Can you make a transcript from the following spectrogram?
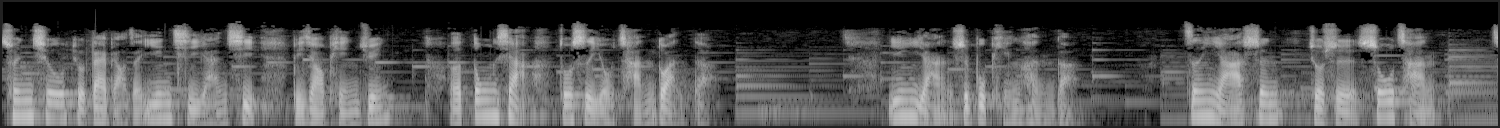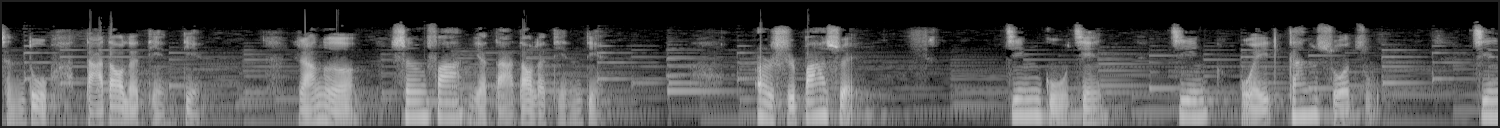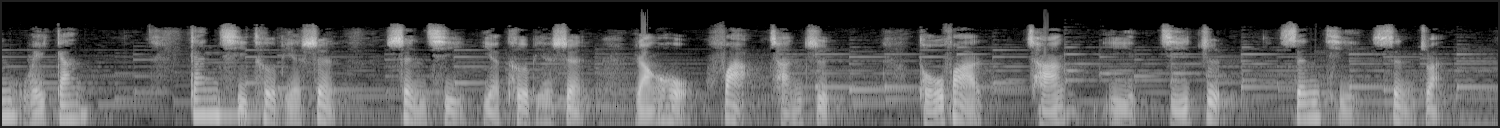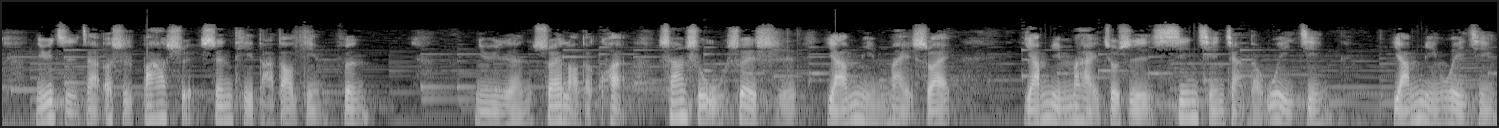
春秋就代表着阴气阳气比较平均，而冬夏都是有长短的，阴阳是不平衡的。真牙生就是收藏程度达到了顶点，然而。生发也达到了顶点。二十八岁，筋骨间，筋为肝所主，筋为肝，肝气特别盛，肾气也特别盛，然后发长至，头发长以极致，身体盛壮。女子在二十八岁，身体达到顶峰。女人衰老的快，三十五岁时阳明脉衰。阳明脉就是先前讲的胃经，阳明胃经，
